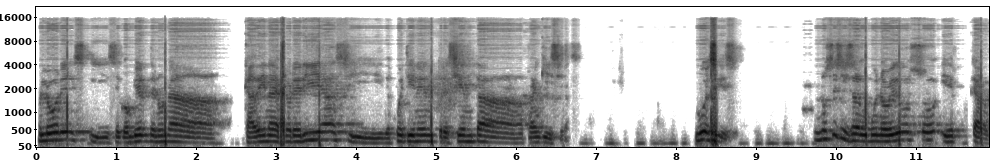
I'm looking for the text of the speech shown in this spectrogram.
flores y se convierte en una cadena de florerías y después tienen 300 franquicias. Tú decís, no sé si es algo muy novedoso y claro,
